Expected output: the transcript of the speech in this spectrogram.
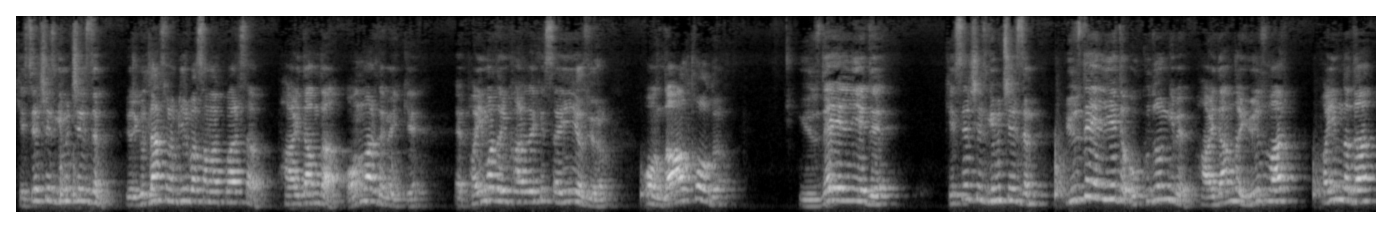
Kesir çizgimi çizdim. Virgülden sonra bir basamak varsa paydamda 10 var demek ki. E, payıma da yukarıdaki sayıyı yazıyorum. Onda 6 oldu. %57. Kesir çizgimi çizdim. %57 okuduğum gibi paydamda 100 var. Payımda da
